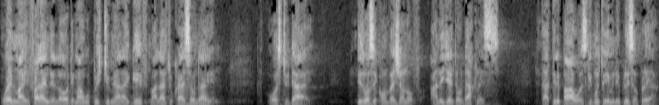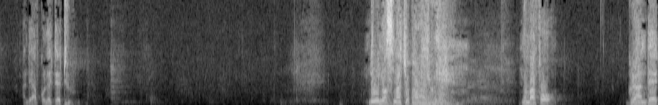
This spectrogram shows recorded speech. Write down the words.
When my father in the Lord, the man who preached to me and I gave my life to Christ under him, was to die. This was a conversion of an agent of darkness. That three power was given to him in the place of prayer, and they have collected two. They will not snatch your power away. Number four, grounded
